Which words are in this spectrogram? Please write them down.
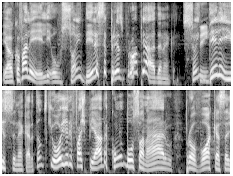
E é o que eu falei, ele, o sonho dele é ser preso por uma piada, né, cara? O sonho Sim. dele é isso, né, cara? Tanto que hoje ele faz piada com o Bolsonaro, provoca essas,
